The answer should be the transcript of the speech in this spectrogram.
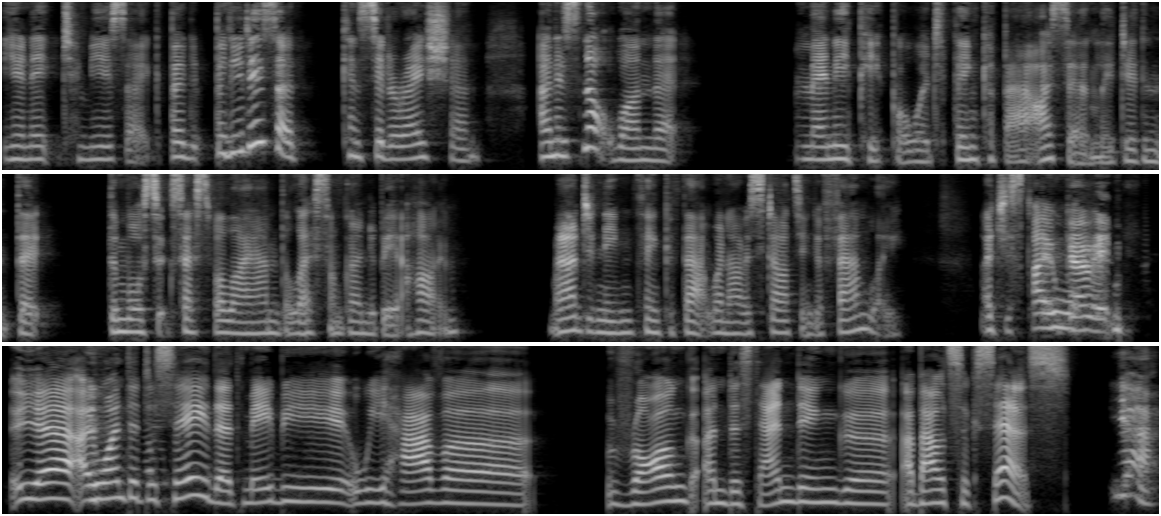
unique to music, but but it is a consideration. And it's not one that many people would think about. I certainly didn't, that the more successful I am, the less I'm going to be at home. I, I didn't even think of that when I was starting a family. I just kept I, going. Yeah, I wanted to say that maybe we have a wrong understanding uh, about success. Yeah,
